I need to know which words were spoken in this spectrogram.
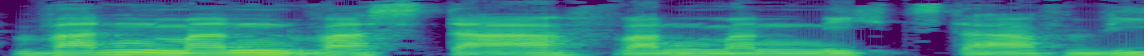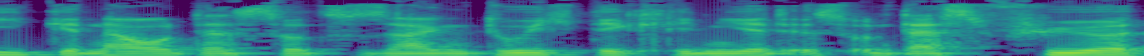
wann man was darf, wann man nichts darf, wie genau das sozusagen durchdekliniert ist und das für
